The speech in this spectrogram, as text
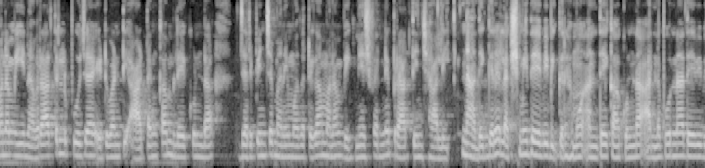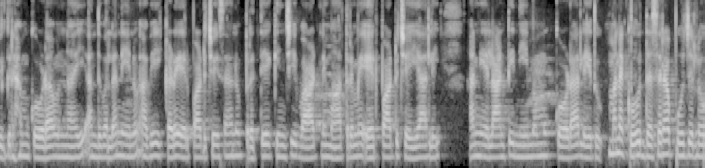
మనం ఈ నవరాత్రుల పూజ ఎటువంటి ఆటంకం లేకుండా జరిపించమని మొదటగా మనం విఘ్నేశ్వరిని ప్రార్థించాలి. నా దగ్గర లక్ష్మీదేవి విగ్రహము అంతేకాకుండా అన్నపూర్ణాదేవి విగ్రహం కూడా ఉన్నాయి. అందువల్ల నేను అవి ఇక్కడ ఏర్పాటు చేశాను. ప్రత్యేకించి వాటిని మాత్రమే ఏర్పాటు చేయాలి. అని ఎలాంటి నియమము కూడా లేదు. మనకు దసరా పూజలో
